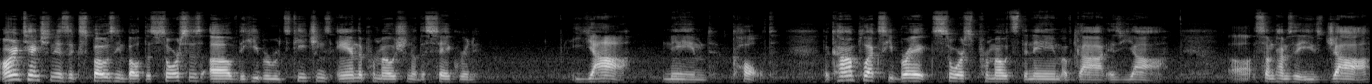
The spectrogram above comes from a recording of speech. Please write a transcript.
Our intention is exposing both the sources of the Hebrew roots teachings and the promotion of the sacred Yah named cult. The complex Hebraic source promotes the name of God as Yah. Uh, sometimes they use Jah,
